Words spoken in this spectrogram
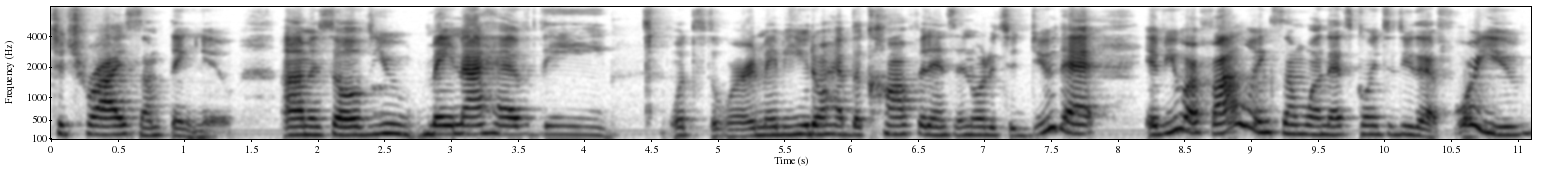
to try something new. Um, and so if you may not have the what's the word? Maybe you don't have the confidence in order to do that. If you are following someone that's going to do that for you,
